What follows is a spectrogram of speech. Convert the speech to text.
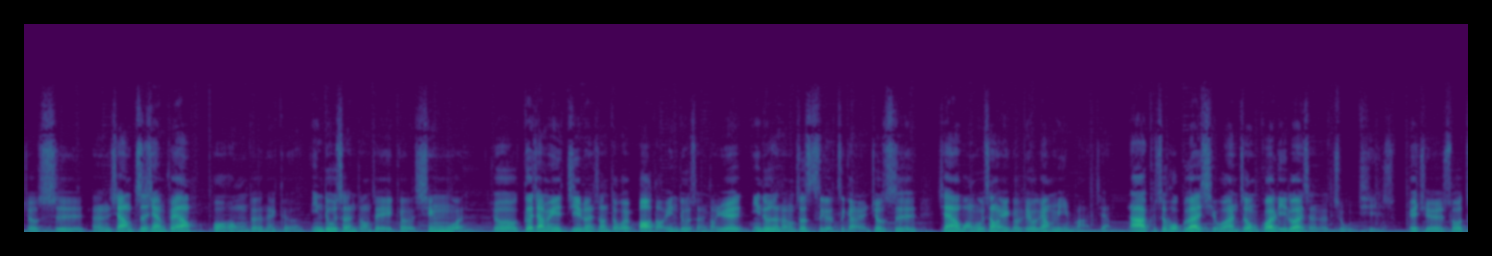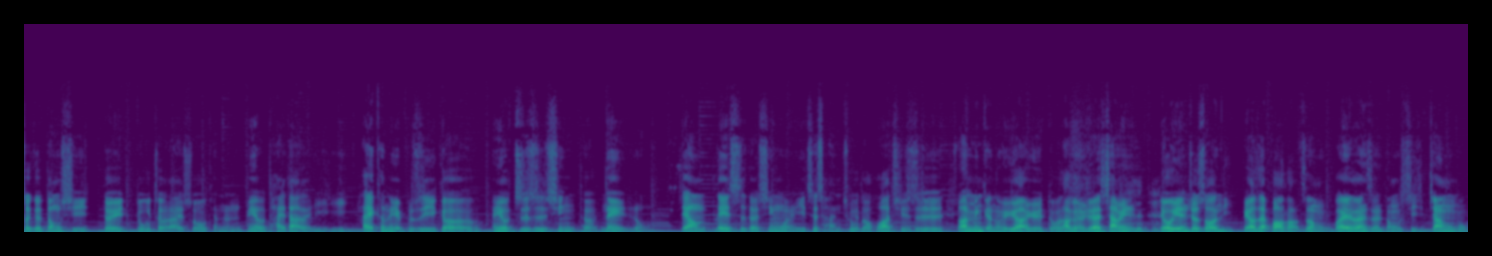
就是嗯，像之前非常火红的那个印度神童这一个新闻，就各家媒体基本上都会报道印度神童，因为印度神童这四个字感觉就是现在网络上的一个流量密码这样。那可是我不太喜欢这种怪力乱神的主题，因为觉得说这个东西对读者来说可能没有太大的意义，它也可能也不是一个很有知识性的内容。这样类似的新闻一直产出的话，其实酸民可能会越来越多。他可能就在下面留言，就说你不要再报道这种怪力乱神的东西，这样我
